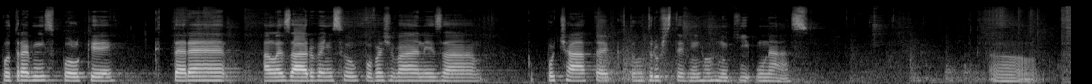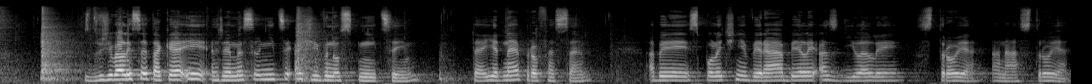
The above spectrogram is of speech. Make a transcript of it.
potravní spolky, které ale zároveň jsou považovány za počátek toho družstevního hnutí u nás. Združovali se také i řemeslníci a živnostníci té jedné profese, aby společně vyráběli a sdíleli stroje a nástroje.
